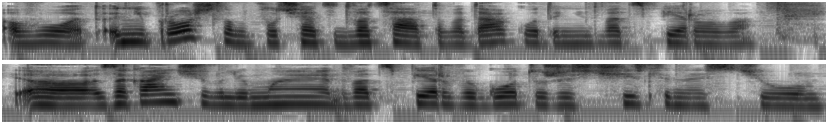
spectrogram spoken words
Вот. Не прошлого, получается, 20-го да, года, не 21-го. Э, заканчивали мы 21 год уже с численностью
